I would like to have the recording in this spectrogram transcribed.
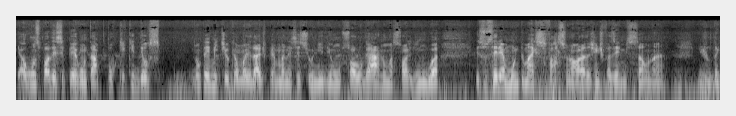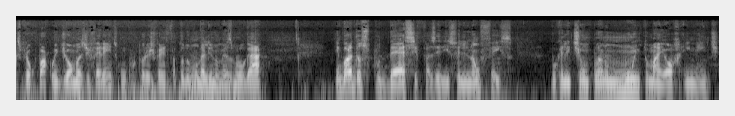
E alguns podem se perguntar por que, que Deus não permitiu que a humanidade permanecesse unida em um só lugar, numa só língua. Isso seria muito mais fácil na hora da gente fazer missão, né? A gente não tem que se preocupar com idiomas diferentes, com culturas diferentes, está todo mundo ali no mesmo lugar. Embora Deus pudesse fazer isso, ele não fez, porque ele tinha um plano muito maior em mente.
